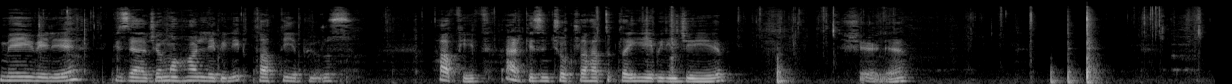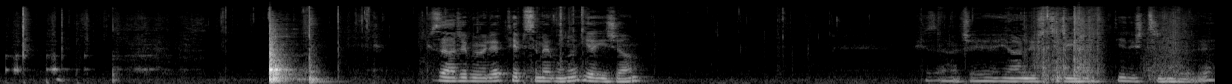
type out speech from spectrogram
Meyveli güzelce muhallebili bir tatlı yapıyoruz. Hafif. Herkesin çok rahatlıkla yiyebileceği. Şöyle. Güzelce böyle tepsime bunu yayacağım. Güzelce yerleştireyim. Yerleştireyim böyle.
